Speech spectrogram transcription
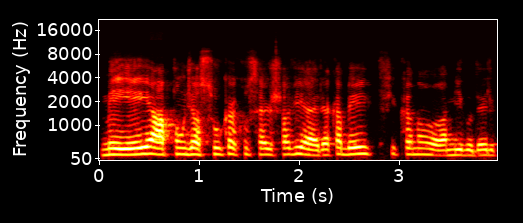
meiei a pão de açúcar com o Sérgio Xavier, e acabei ficando amigo dele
